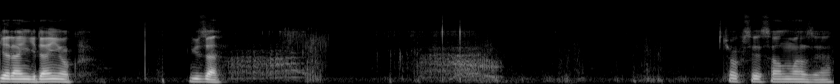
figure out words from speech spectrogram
Gelen giden yok. Güzel. Çok ses almaz ya.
